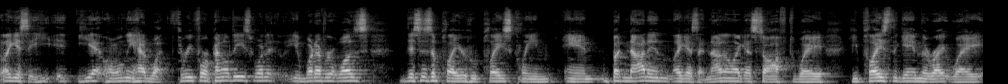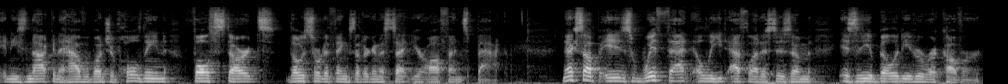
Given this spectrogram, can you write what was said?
like I said, he, he only had what three, four penalties, what whatever it was. This is a player who plays clean and, but not in, like I said, not in like a soft way. He plays the game the right way, and he's not going to have a bunch of holding, false starts, those sort of things that are going to set your offense back. Next up is with that elite athleticism is the ability to recover.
